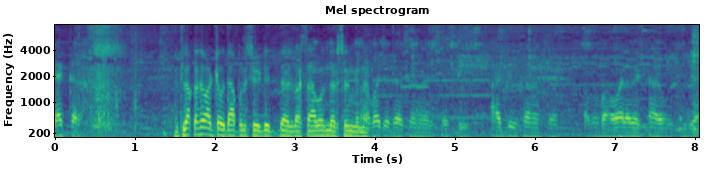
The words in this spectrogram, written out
टॅग करा. तुला कसं वाटतं होतं आपण शिर्डीत दर- आपण दर्शन घेणार? बाबाच्या दर्शनासाठी आठ दिवसानंतर आपण भावाला भेटणार आहोत उद्या.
